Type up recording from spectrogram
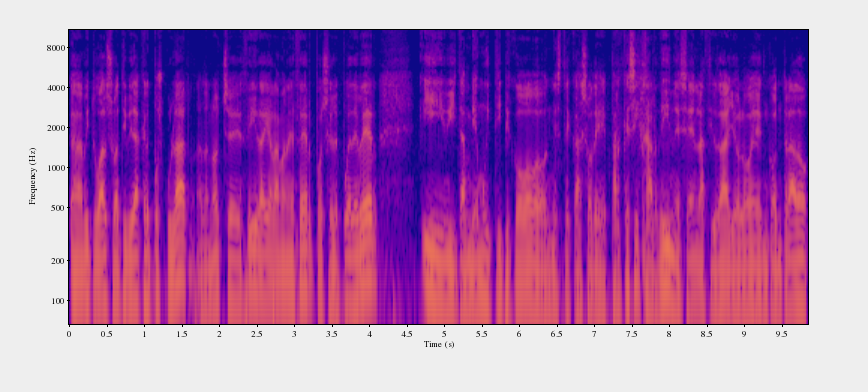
habitual su actividad crepuscular a la noche y al amanecer pues se le puede ver y, también muy típico en este caso de parques y jardines en la ciudad. Yo lo he encontrado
